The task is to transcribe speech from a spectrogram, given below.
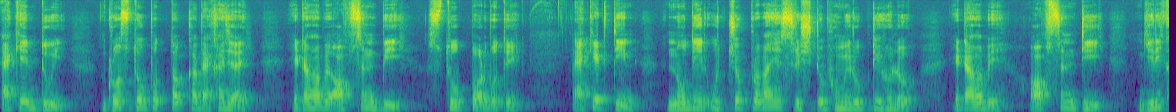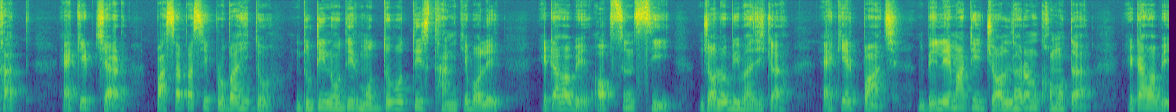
একের দুই, গ্রস্ত উপত্যকা দেখা যায়। এটা হবে অপশন বি, স্তূপ পর্বতে। একের তিন, নদীর উচ্চ প্রবাহে সৃষ্ট ভূমিরূপটি হলো। এটা হবে অপশন ডি, গিরিখাত। একের চার, পাশাপাশি প্রবাহিত দুটি নদীর মধ্যবর্তী স্থানকে বলে। এটা হবে অপশন সি, জলবিভাজিকা। একের পাঁচ, বেলে মাটির জল ধারণ ক্ষমতা। এটা হবে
